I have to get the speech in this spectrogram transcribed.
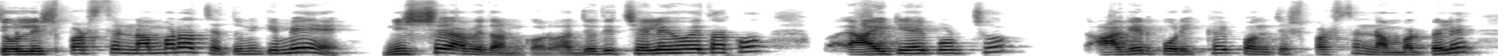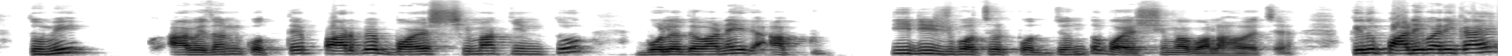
চল্লিশ পার্সেন্ট নাম্বার আছে, তুমি কি মেয়ে? নিশ্চয়ই আবেদন করো। আর যদি ছেলে হয়ে থাকো আইটিআই পড়ছো, আগের পরীক্ষায় পঞ্চাশ পার্সেন্ট নাম্বার পেলে তুমি আবেদন করতে পারবে। বয়স সীমা কিন্তু বলে দেওয়া নেই আপ টু তিরিশ বছর পর্যন্ত বয়স সীমা বলা হয়েছে। কিন্তু পারিবারিক আয়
